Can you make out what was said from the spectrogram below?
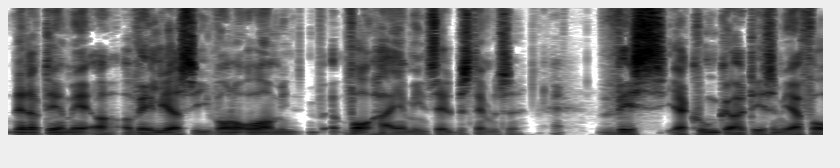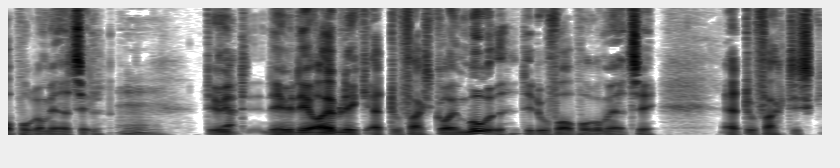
netop det her med at, at vælge at sige, hvor, hvor, min, hvor har jeg min selvbestemmelse, ja. hvis jeg kun gør det, som jeg er forprogrammeret til. Mm. Det er, jo, ja. det er jo det øjeblik, at du faktisk går imod det, du er forprogrammeret til at du faktisk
